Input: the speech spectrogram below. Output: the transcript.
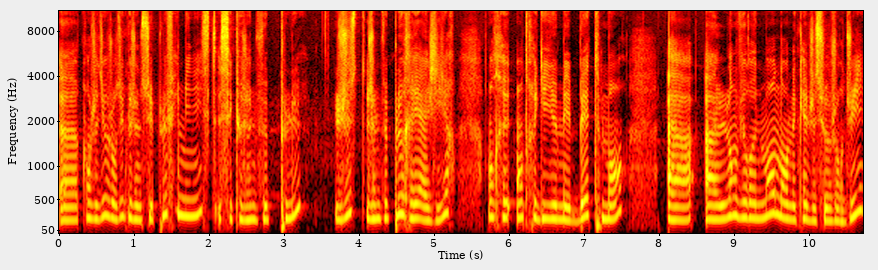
quand je dis aujourd'hui que je ne suis plus féministe, c'est que je ne veux plus, juste, je ne veux plus réagir, entre, entre guillemets, bêtement, à, l'environnement dans lequel je suis aujourd'hui,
